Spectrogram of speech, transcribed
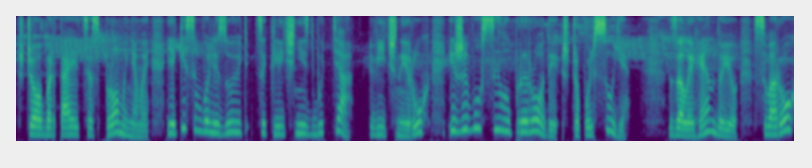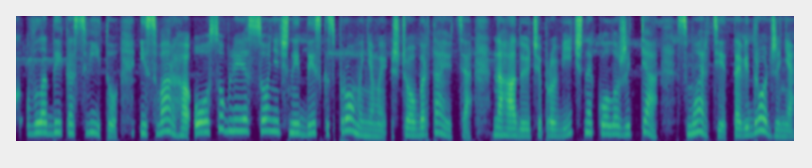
що обертається з променями, які символізують циклічність буття вічний рух і живу силу природи, що пульсує. За легендою, сварог владика світу, і сварга уособлює сонячний диск з променями, що обертаються, нагадуючи про вічне коло життя, смерті та відродження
